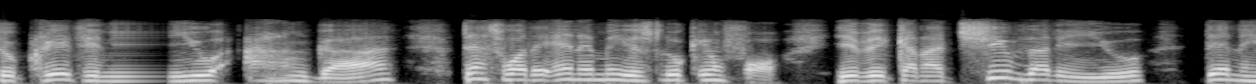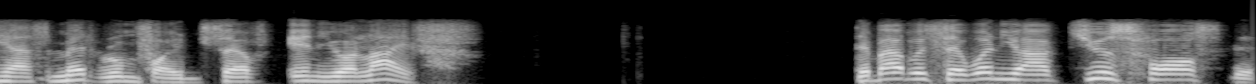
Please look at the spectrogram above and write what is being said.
to create in you anger. That's what the enemy is looking for. If he can achieve that in you, then he has made room for himself in your life. The Bible says, when you are accused falsely,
